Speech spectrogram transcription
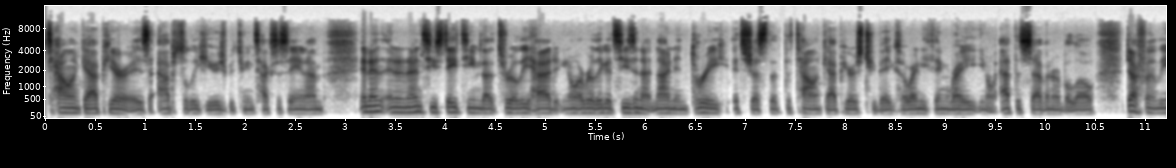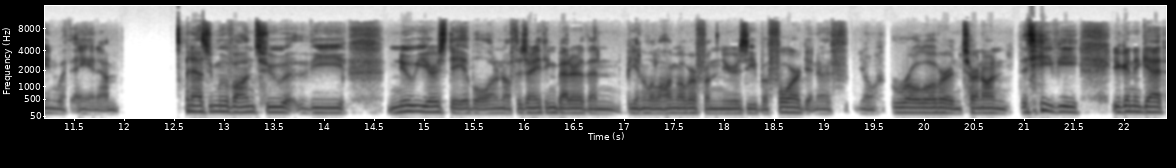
talent gap here is absolutely huge between Texas A&M and, and an NC State team that's really had you know a really good season at nine and three. It's just that the talent gap here is too big. So anything right you know at the seven or below, definitely lean with A&M. And as we move on to the New Year's Bowl, I don't know if there's anything better than being a little hungover from New Year's Eve before, getting a you know roll over and turn on the TV. You're going to get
